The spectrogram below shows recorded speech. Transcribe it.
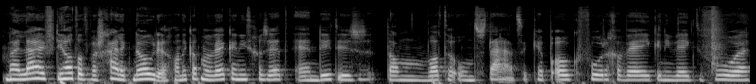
mijn lijf die had dat waarschijnlijk nodig. Want ik had mijn wekker niet gezet en dit is dan wat er ontstaat. Ik heb ook vorige week en die week ervoor uh,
